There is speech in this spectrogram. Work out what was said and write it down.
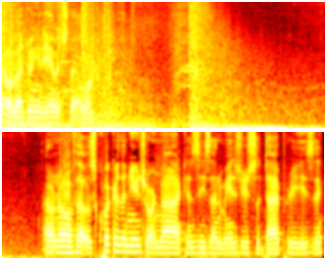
Oh, I'm not doing any damage to that one. I don't know if that was quicker than usual or not, because these enemies usually die pretty easy.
